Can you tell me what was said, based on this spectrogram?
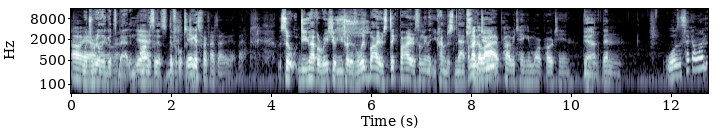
Oh, which yeah, really yeah, gets right. bad and Yeah. obviously that's difficult to Yeah, I do. guess forty five is not really that bad. So, do you have a ratio you try to live by or stick by, or something that you kind of just naturally? I'm not gonna do? lie, I probably taking more protein. Than, Yeah. Than what was the second one?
